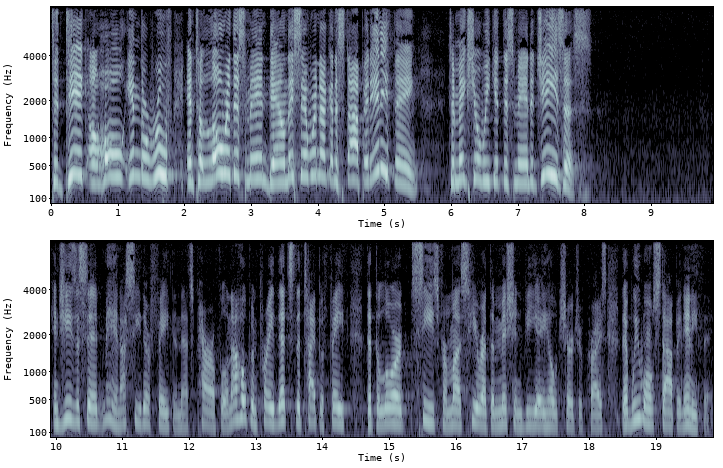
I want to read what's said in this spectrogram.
to dig a hole in the roof and to lower this man down. They said, We're not going to stop at anything to make sure we get this man to Jesus. And Jesus said, Man, I see their faith, and that's powerful. And I hope and pray that's the type of faith that the Lord sees from us here at the Mission Viejo Church of Christ, that we won't stop at anything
